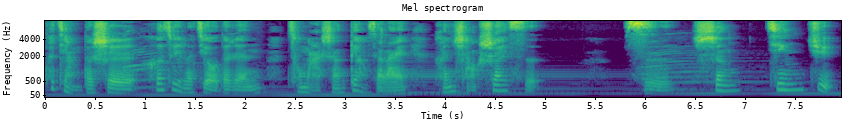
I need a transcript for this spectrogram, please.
他讲的是喝醉了酒的人从马上掉下来，很少摔死，死生惊惧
